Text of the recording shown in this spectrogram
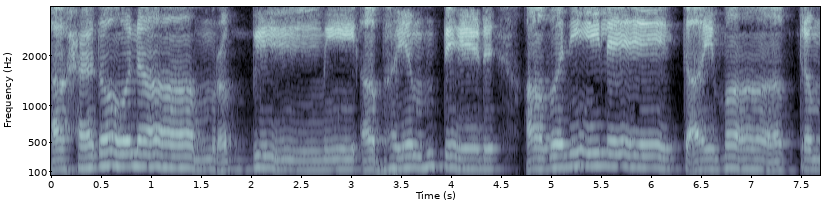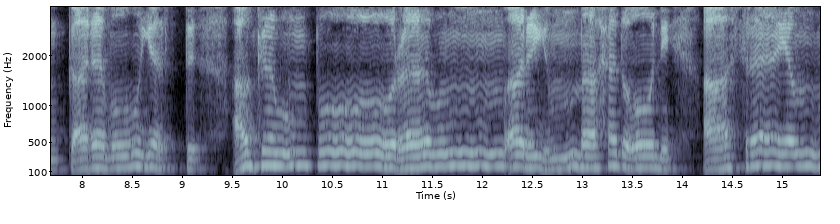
അഹദോനാം റബ്ബിൽ നീ അഭയം തേട് അവനിലേക്കായി കൈമാത്രം കരമുയർത്ത് അകവും പോറവും അറിയും നഹദോനെ ആശ്രയം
